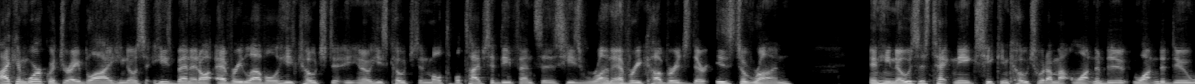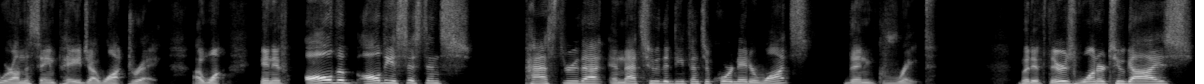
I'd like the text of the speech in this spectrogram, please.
I can work with Dre Bly. He knows he's been at all, every level. He's coached, you know, he's coached in multiple types of defenses. He's run every coverage there is to run, and he knows his techniques. He can coach what I'm wanting him to do, wanting to do. We're on the same page. I want Dre. I want, and if all the all the assistants pass through that, and that's who the defensive coordinator wants, then great. But if there's one or two guys,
